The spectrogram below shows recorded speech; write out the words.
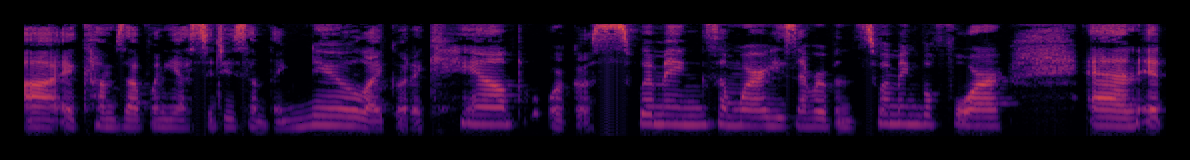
Uh, it comes up when he has to do something new, like go to camp or go swimming somewhere he's never been swimming before. And it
